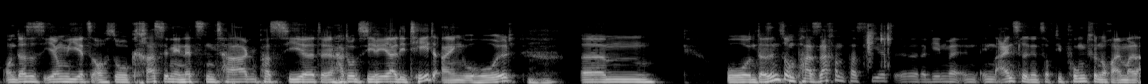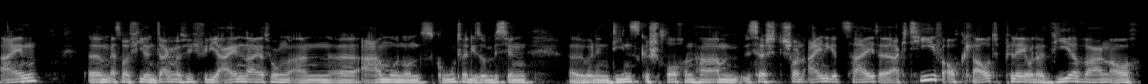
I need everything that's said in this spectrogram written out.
und das ist irgendwie jetzt auch so krass in den letzten Tagen passiert, äh, hat uns die Realität eingeholt. Mhm. Ähm, und da sind so ein paar Sachen passiert, äh, da gehen wir in, in Einzelnen jetzt auf die Punkte noch einmal ein. Ähm, erstmal vielen Dank natürlich für die Einleitung an äh, Armon und Scooter, die so ein bisschen äh, über den Dienst gesprochen haben. Ist ja schon einige Zeit äh, aktiv, auch Cloudplay oder wir waren auch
